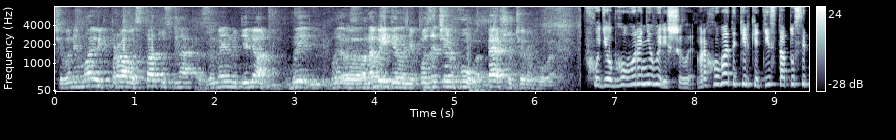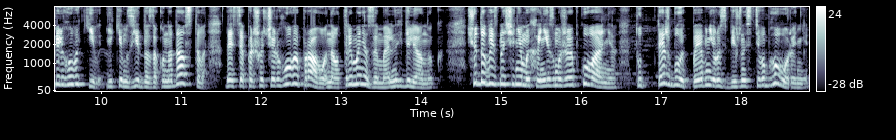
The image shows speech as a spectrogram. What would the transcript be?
Чи вони мають право статус на земельну ділянку? Ми, ми Е, На виділення позачергове, першочергове. В ході обговорення вирішили врахувати тільки ті статуси пільговиків, яким згідно законодавства дається першочергове право на отримання земельних ділянок. Щодо визначення механізму жеребкування, тут теж були певні розбіжності в обговоренні.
